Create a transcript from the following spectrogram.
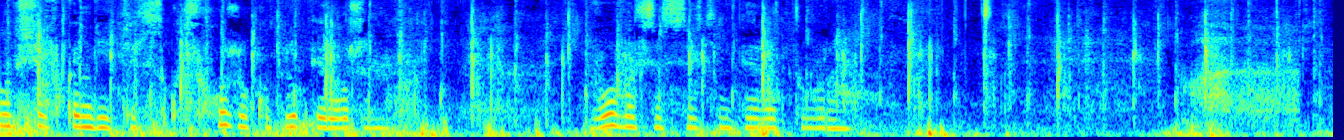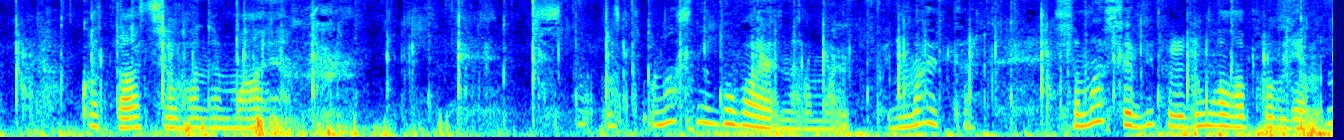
Вообще в кондитерскую, схожу, куплю пирожное. Вова сейчас температура. Кота цього немає. У нас не буває нормально, розумієте? Сама собі придумала проблему. Ну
